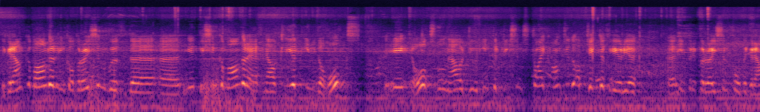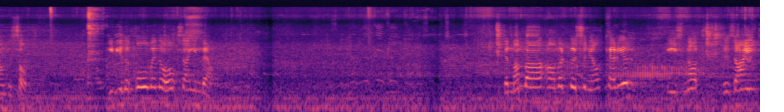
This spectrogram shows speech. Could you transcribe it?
The ground commander, in cooperation with the uh, air mission commander, have now cleared in the Hawks. The air, Hawks will now do an interdiction strike onto the objective area uh, in preparation for the ground assault. I'll give you the call when the Hawks are inbound. The Mamba armored personnel carrier is not designed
